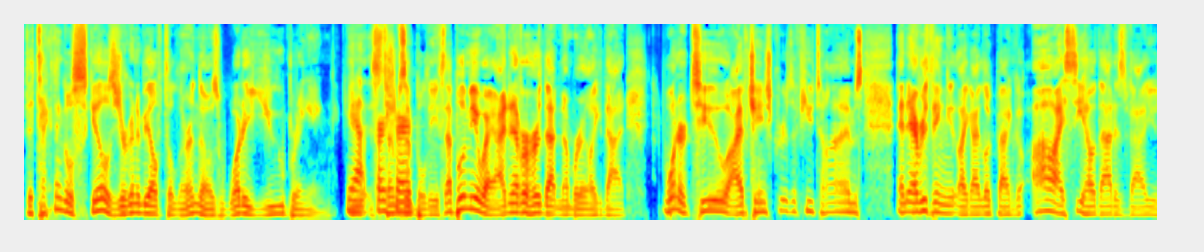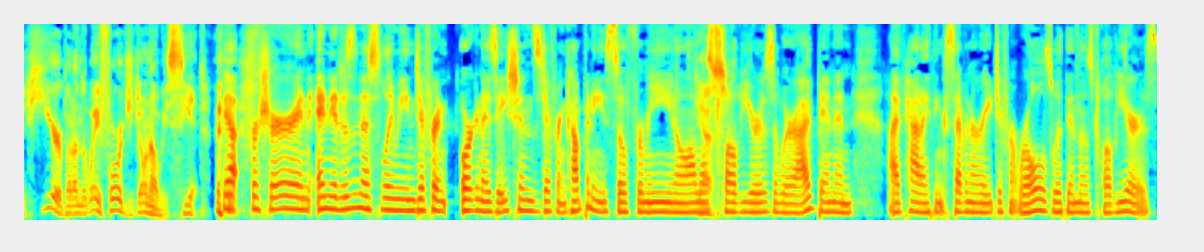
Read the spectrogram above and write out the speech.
the technical skills, you're going to be able to learn those. What are you bringing yeah, in for terms sure. of beliefs? That blew me away. I never heard that number like that. One or two, I've changed careers a few times and everything, like I look back and go, oh, I see how that is valued here. But on the way forward, you don't always see it. yeah, for sure. And, and it doesn't necessarily mean different organizations, different companies. So for me, you know, almost yes. 12 years of where I've been and I've had, I think, seven or eight different roles within those 12 years.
